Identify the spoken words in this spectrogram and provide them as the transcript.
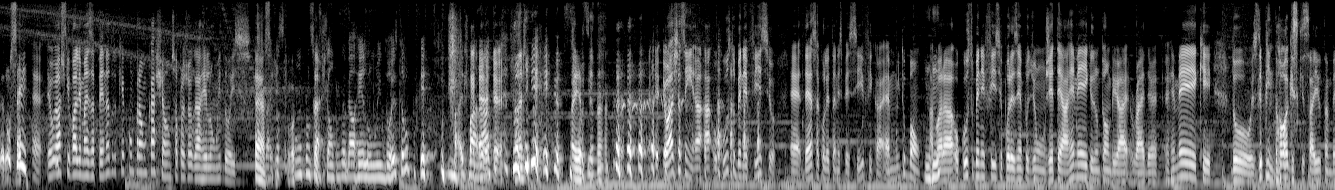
Eu não sei. É, eu acho que vale mais a pena do que comprar um caixão só pra jogar Halo 1 e 2. É, Aí se você for- compra um se caixão pra jogar o Halo 1 e 2 pelo preço mais barato É, do que isso. É esse, né? Eu acho assim, a- a- o custo-benefício é, dessa coletânea específica é muito bom. Uhum. Agora, o custo-benefício, por exemplo, de um GTA remake, de um Tomb Raider remake, do Sleeping Dogs que saiu também,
